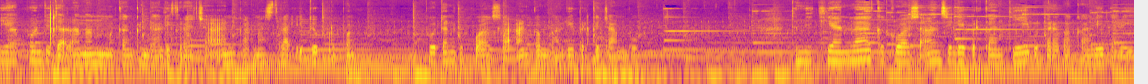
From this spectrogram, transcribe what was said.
Ia pun tidak lama memegang kendali kerajaan karena setelah itu perebutan kekuasaan kembali berkecamuk. Demikianlah kekuasaan silih berganti beberapa kali dari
